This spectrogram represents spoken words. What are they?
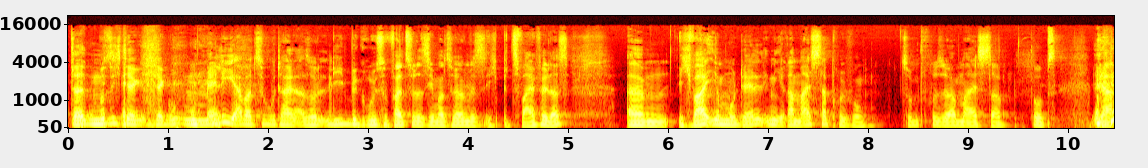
da muss ich der, der guten Melli aber zuguteilen. Also liebe Grüße, falls du das jemals hören willst. Ich bezweifle das. Ähm, ich war ihr Modell in ihrer Meisterprüfung zum Friseurmeister. Ups. Ja,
